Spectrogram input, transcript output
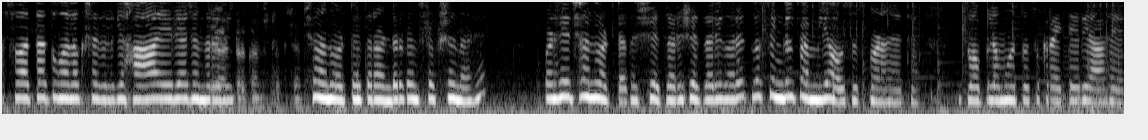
असं आता तुम्हाला लक्षात येईल की हा एरिया जनरली अंडर कन्स्ट्रक्शन छान वाटतंय. तर अंडर कन्स्ट्रक्शन आहे. पण हे छान वाटतं शेजारी शेजारी घर आहेत. प्लस सिंगल फॅमिली हाऊसेस पण आहेत. हे. जो आपला महत्त्वाचा क्रायटेरिया आहे.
